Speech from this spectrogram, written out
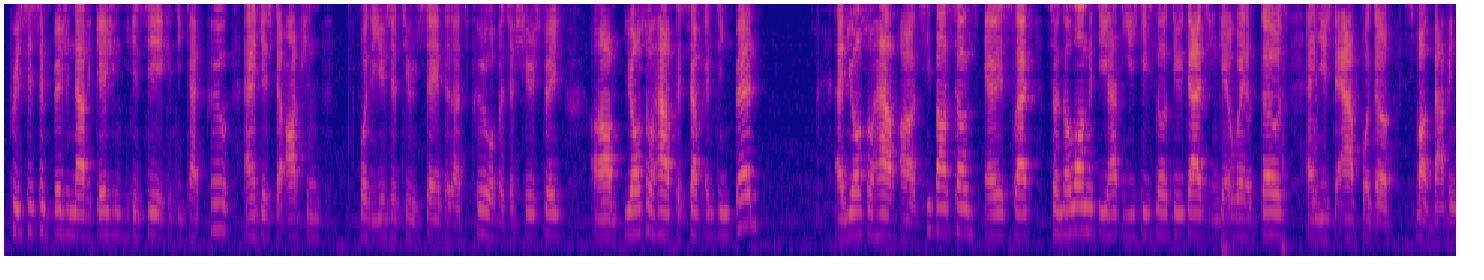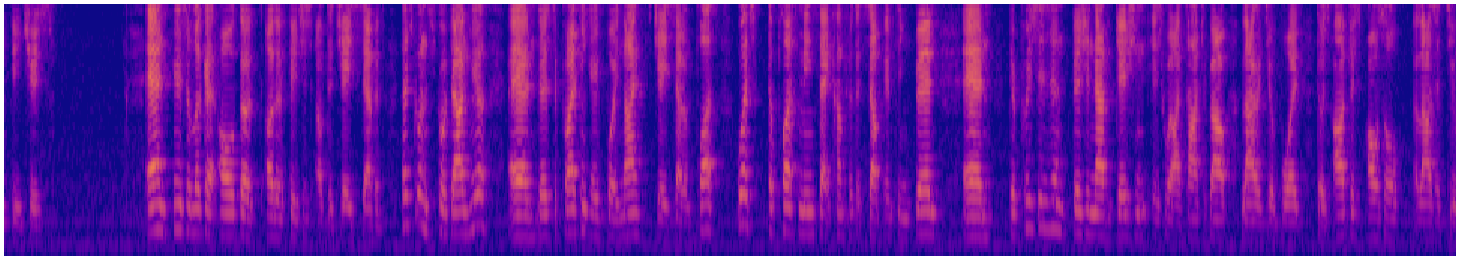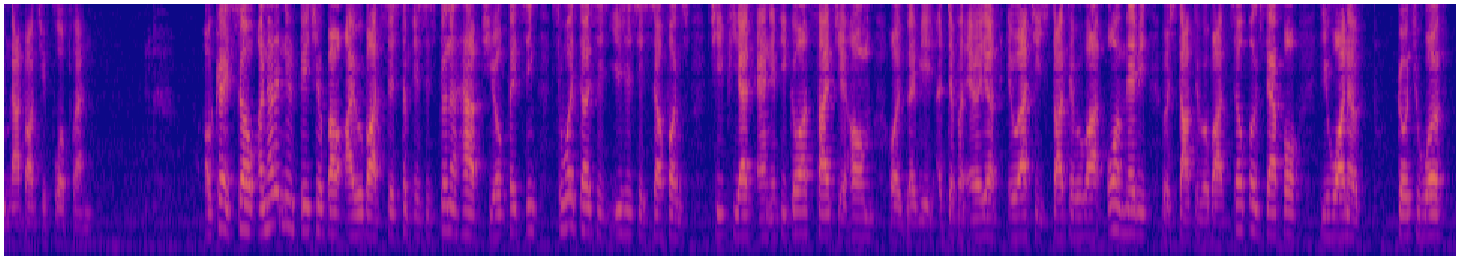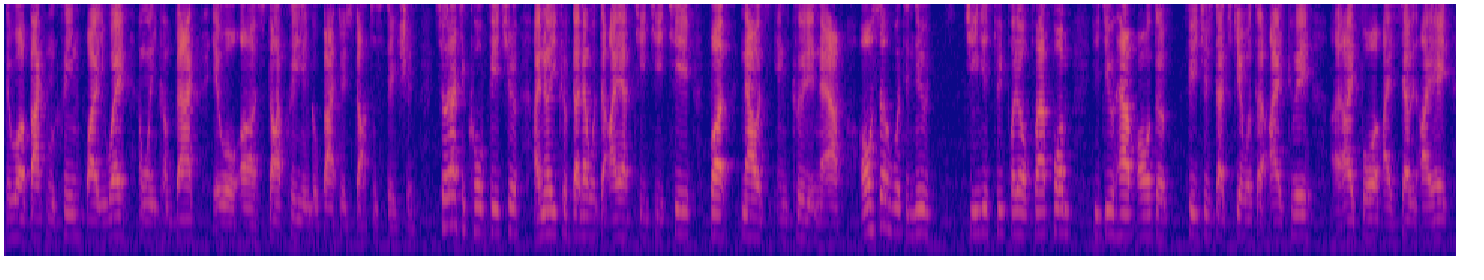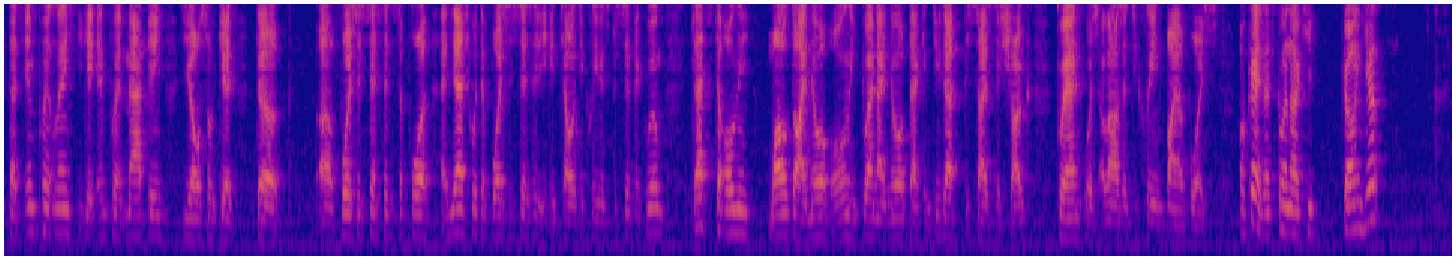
Precision Vision Navigation. You can see it can detect poo, and it gives the option for the user to say if that's poo or if it's a shoestring. Um, you also have the self-emptying bin. And you also have uh, keep out zones, area select. So no longer do you have to use these little doodads. You can get rid of those and use the app for the smart mapping features. And here's a look at all the other features of the J7. Let's go and scroll down here and there's the pricing 849 J7 Plus, which the plus means that it comes with a self-emptying bin and the precision vision navigation is what I talked about, allowing to avoid those objects, also allows it to map out your floor plan. Okay, so another new feature about iRobot system is it's gonna have geofencing. So what it does is it uses your cell phone's GPS and if you go outside your home or maybe a different area, it will actually start the robot or maybe it will stop the robot. So for example, you wanna go to work, the robot vacuum will clean while you wait, and when you come back, it will uh, stop cleaning and go back to its docking station. So that's a cool feature. I know you could have done that with the IFTTT, but now it's included in the app. Also, with the new Genius 3.0 platform, you do have all the features that you get with the i3, i4, i7, i8. That's Imprint Link, you get Imprint mapping, you also get the uh, voice assistant support. And yes, with the voice assistant, you can tell it to clean a specific room. That's the only model that I know of, only brand I know of that can do that besides the Shark brand, which allows it to clean by a voice. Okay, let's go and uh, keep going here.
